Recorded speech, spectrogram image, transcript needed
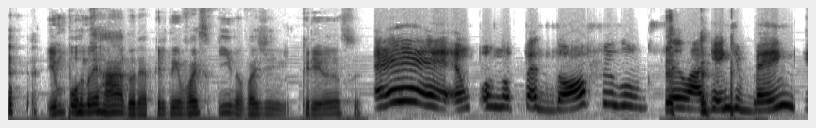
e um pornô errado, né? Porque ele tem voz fina, voz de criança. É, é um pornô pedófilo, sei lá, gangbang.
